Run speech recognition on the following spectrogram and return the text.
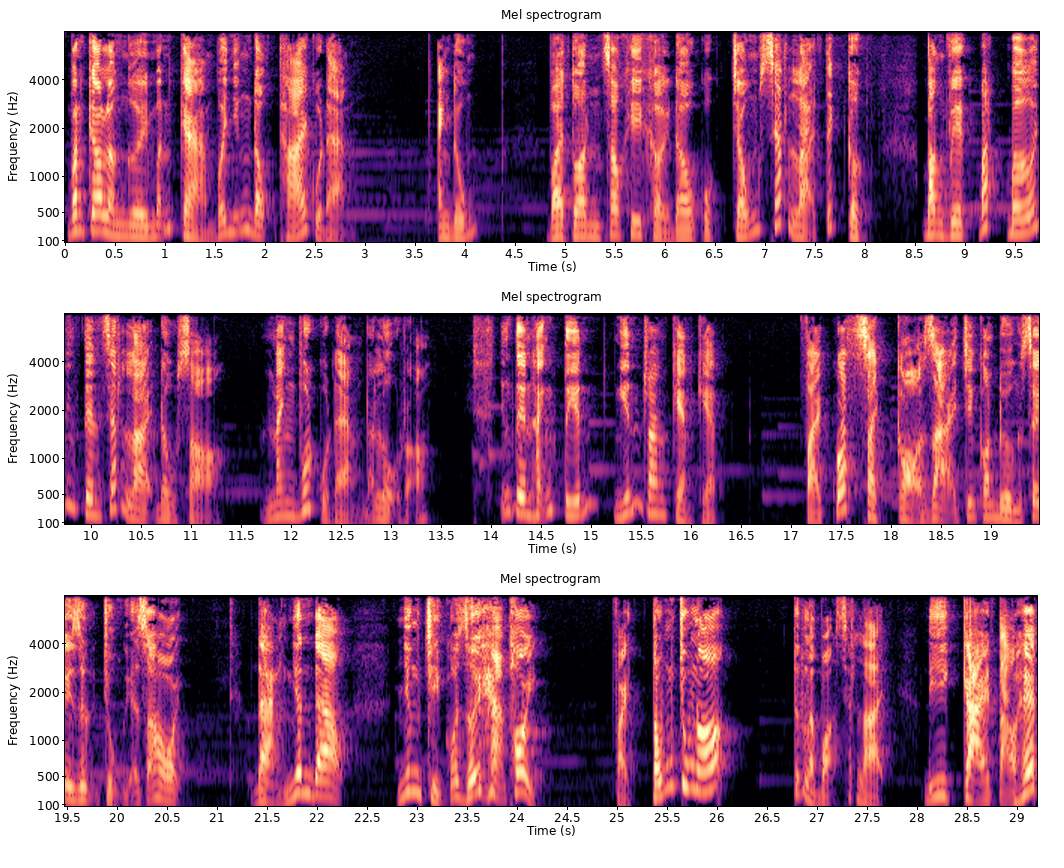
Văn Cao là người mẫn cảm với những động thái của đảng. Anh đúng, vài tuần sau khi khởi đầu cuộc chống xét lại tích cực, bằng việc bắt bớ những tên xét lại đầu sỏ, nanh vuốt của đảng đã lộ rõ. Những tên hãnh tiến, nghiến răng kèn kẹt, phải quét sạch cỏ dại trên con đường xây dựng chủ nghĩa xã hội. Đảng nhân đạo, nhưng chỉ có giới hạn thôi. Phải tống chúng nó, tức là bọn xét lại, đi cải tạo hết,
